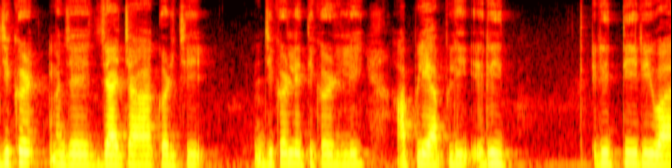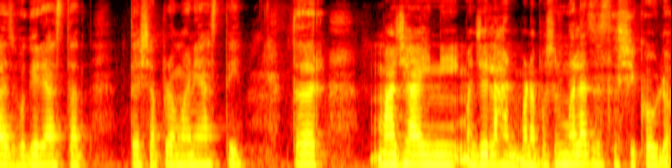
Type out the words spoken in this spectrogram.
जिकड म्हणजे ज्याच्याकडची जिकडली तिकडली आपली आपली रीत रीतिरिवाज वगैरे असतात तशाप्रमाणे असते. तर माझ्या आईने म्हणजे लहानपणापासून मला जसं शिकवलं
